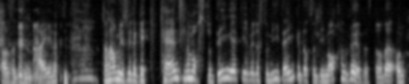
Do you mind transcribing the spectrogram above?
also diesen Ei. dann haben wir es wieder gecancelt, dann machst du Dinge, die würdest du nie denken, dass du die machen würdest, oder? Und,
